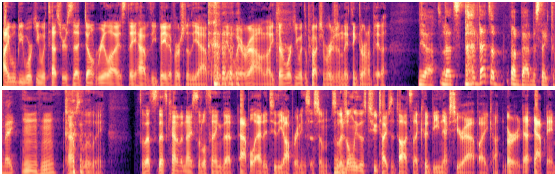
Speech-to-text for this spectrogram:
I will be working with testers that don't realize they have the beta version of the app or the other way around. Like they're working with the production version and they think they're on a beta. Yeah, so. that's that, that's a, a bad mistake to make. Mm -hmm. Absolutely. So that's that's kind of a nice little thing that Apple added to the operating system. So mm -hmm. there's only those two types of dots that could be next to your app icon or app name.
